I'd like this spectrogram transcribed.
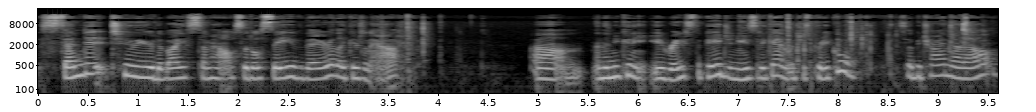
send it to your device somehow. So it'll save there, like there's an app. Um, and then you can erase the page and use it again, which is pretty cool. So I'll be trying that out.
